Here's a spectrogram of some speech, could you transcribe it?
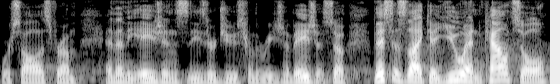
where Saul is from. And then the Asians, these are Jews from the region of Asia. So this is like a UN council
